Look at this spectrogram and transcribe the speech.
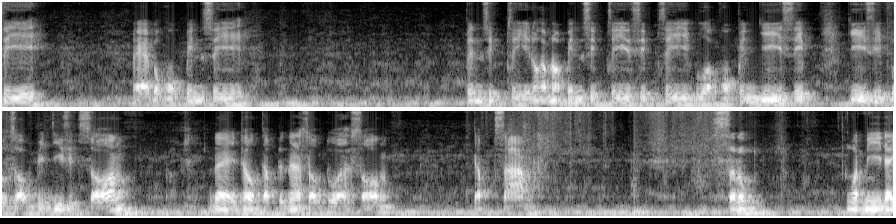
สี่แปดบวกหกเป็นสี่เป็นสิบสี่เนาะครับเนาะเป็นสิบสี่สิบสี่บวกหกเป็นยี่สิบยี่สิบบวกสองเป็นยี่สิบสองได้เท่ากับเดินหน้าสองตัวสองกับสามสรุปงวดนี้ได้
